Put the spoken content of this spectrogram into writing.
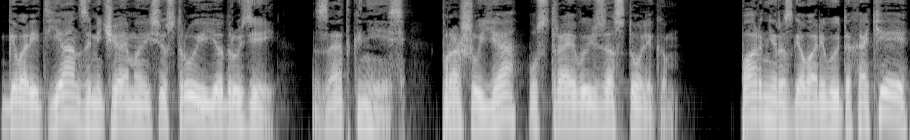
говорит Ян, замечая мою сестру и ее друзей. «Заткнись!» Прошу я, устраиваюсь за столиком. Парни разговаривают о хоккее,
